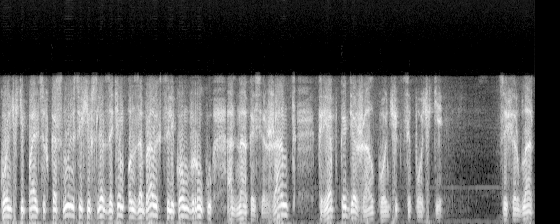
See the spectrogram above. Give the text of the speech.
Кончики пальцев коснулись их, и вслед за тем он забрал их целиком в руку. Однако сержант крепко держал кончик цепочки. Циферблат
